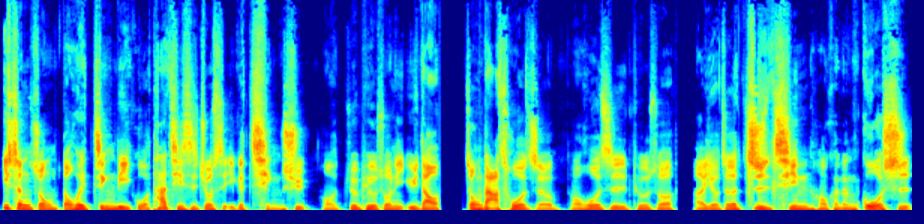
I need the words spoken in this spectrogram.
一生中都会经历过，它其实就是一个情绪哦。就譬如说你遇到。重大挫折哦，或者是譬如说，呃，有这个至亲哦，可能过世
